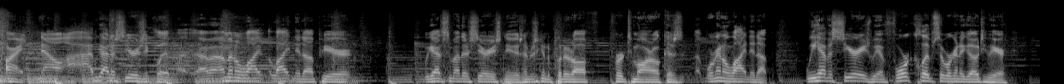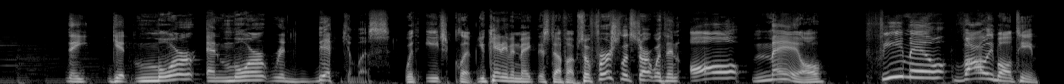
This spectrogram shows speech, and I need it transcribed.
All right, now I've got a series of clip. I- I'm going to light, lighten it up here. We got some other serious news. I'm just going to put it off for tomorrow because we're going to lighten it up. We have a series. We have four clips that we're going to go to here. They get more and more ridiculous with each clip. You can't even make this stuff up. So first, let's start with an all-male female volleyball team.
